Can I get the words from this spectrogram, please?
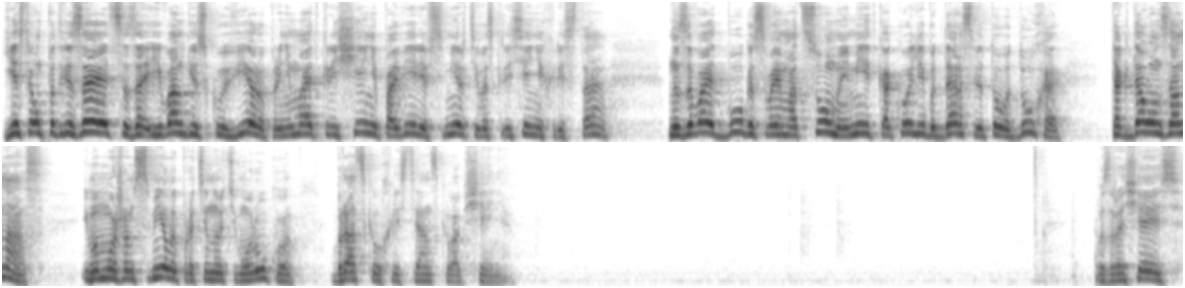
если он подвязается за евангельскую веру, принимает крещение по вере в смерть и воскресение Христа, называет Бога своим Отцом и имеет какой-либо дар Святого Духа, тогда он за нас, и мы можем смело протянуть ему руку братского христианского общения. Возвращаясь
